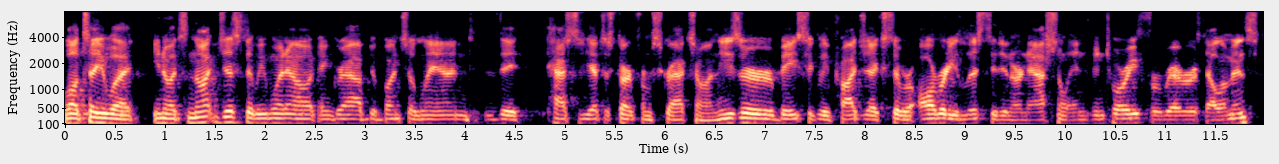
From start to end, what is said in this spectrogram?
Well, I'll tell you what, you know, it's not just that we went out and grabbed a bunch of land that has to you have to start from scratch on. These are basically projects that were already listed in our national inventory for rare earth elements.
